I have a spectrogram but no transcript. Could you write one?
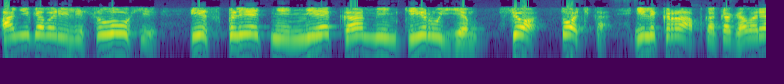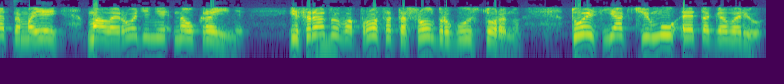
они говорили, слухи и сплетни не комментируем. Все, точка или крапка, как говорят на моей малой родине на Украине. И сразу вопрос отошел в другую сторону. То есть я к чему это говорю?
